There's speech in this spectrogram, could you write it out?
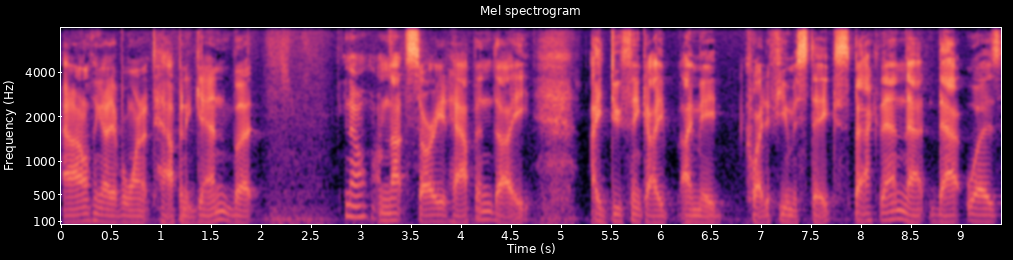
and I don't think I ever want it to happen again, but you know, I'm not sorry it happened. I, I do think I, I made quite a few mistakes back then. That that was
